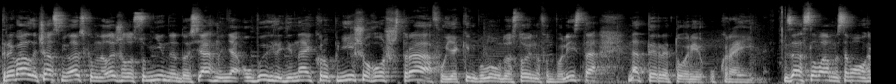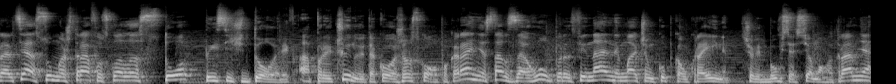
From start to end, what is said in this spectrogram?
Тривалий час Мілевському належало сумнівне досягнення у вигляді найкрупнішого штрафу, яким було удостоєно футболіста на території України. За словами самого гравця, сума штрафу склала 100 тисяч доларів. А причиною такого жорсткого покарання став загул перед фінальним матчем Кубка України, що відбувся 7 травня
